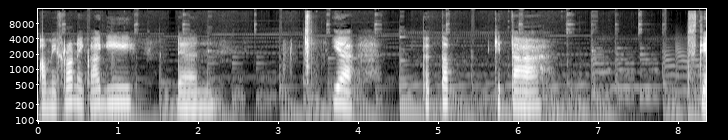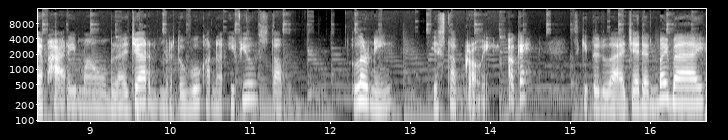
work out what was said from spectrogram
Omicron naik lagi. Dan ya tetap kita setiap hari mau belajar dan bertumbuh karena if you stop learning you stop growing oke okay? segitu dulu aja dan bye bye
